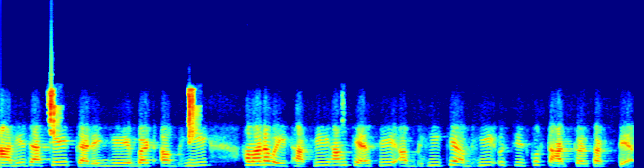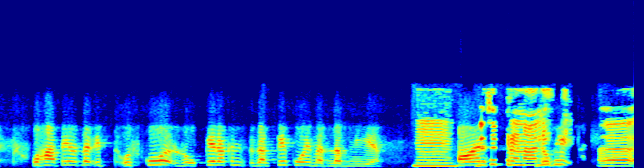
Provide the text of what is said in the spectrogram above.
आगे जाके करेंगे। बट अभी हमारा वही था कि हम कैसे अभी के अभी उस चीज़ को स्टार्ट कर सकते हैं। वहाँ पे मतलब इत, उसको रोक के रख रख के कोई मतलब नहीं है। हम्म और वैसे प्रणाली भी आ,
